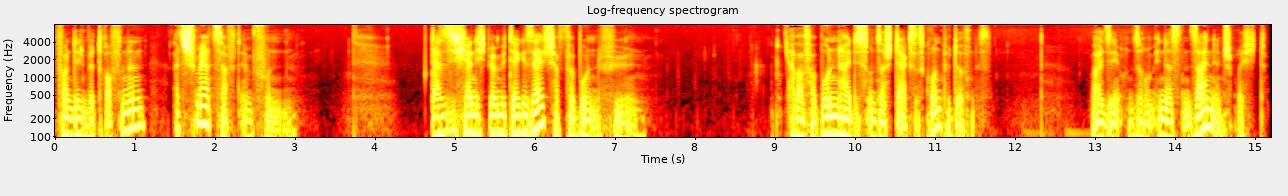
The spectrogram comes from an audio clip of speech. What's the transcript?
von den Betroffenen als schmerzhaft empfunden, da sie sich ja nicht mehr mit der Gesellschaft verbunden fühlen. Aber Verbundenheit ist unser stärkstes Grundbedürfnis, weil sie unserem innersten Sein entspricht.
